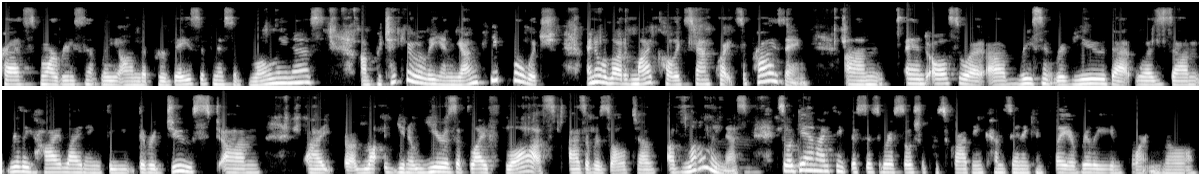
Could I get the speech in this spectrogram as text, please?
press more recently on the pervasiveness of loneliness, um, particularly in young people, which I know a lot of my colleagues found quite surprising. Um, and also a, a, recent review that was um, really highlighting the the reduced, um, uh, you know, years of life lost as a result of, of loneliness. Mm-hmm. So again, I think this is where social prescribing comes in and can play a really important role.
